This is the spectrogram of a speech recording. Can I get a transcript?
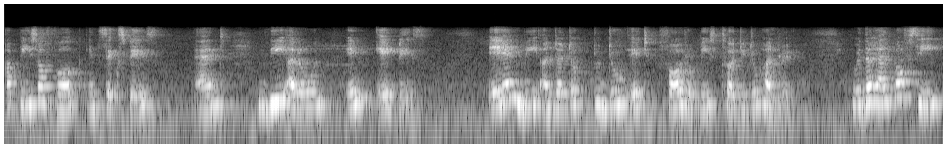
a piece of work in 6 days and B alone in 8 days. A and B undertook to do it for rupees 3200. With the help of C,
